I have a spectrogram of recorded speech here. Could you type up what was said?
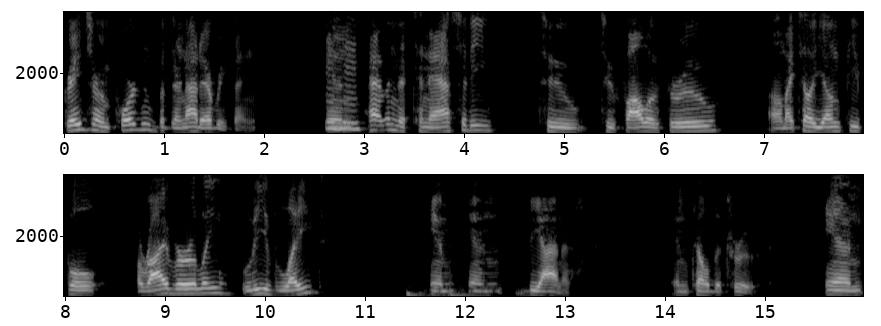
grades are important, but they're not everything. And mm-hmm. having the tenacity to to follow through. Um, I tell young people arrive early, leave late, and and be honest and tell the truth. And,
